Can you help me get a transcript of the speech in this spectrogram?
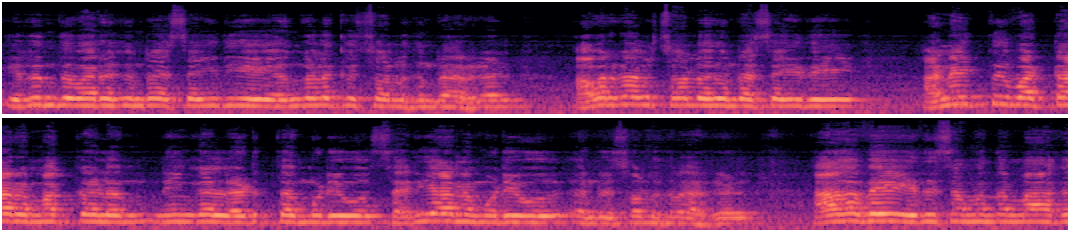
இருந்து வருகின்ற செய்தியை எங்களுக்கு சொல்கின்றார்கள் அவர்கள் சொல்லுகின்ற செய்தி அனைத்து வட்டார மக்களும் நீங்கள் எடுத்த முடிவு சரியான முடிவு என்று சொல்கிறார்கள் ஆகவே இது சம்பந்தமாக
